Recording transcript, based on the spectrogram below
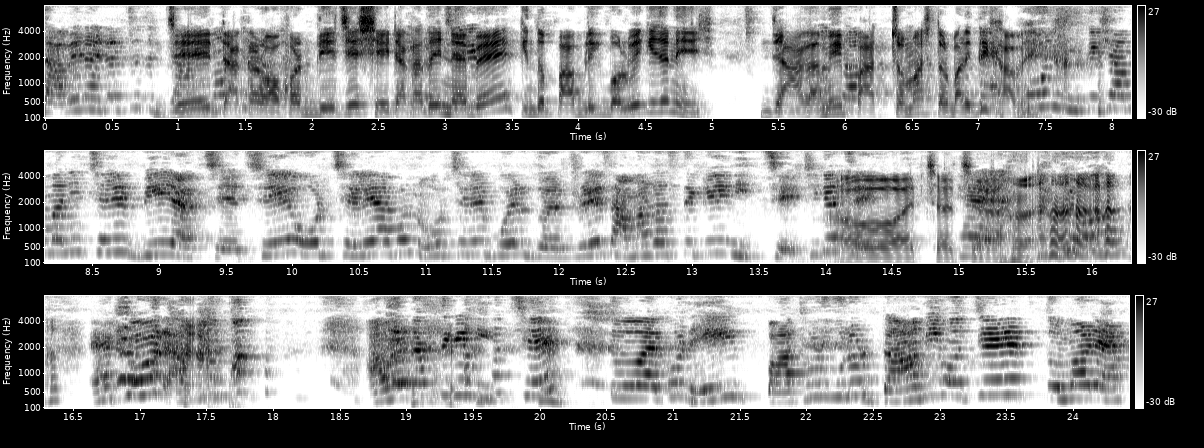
যাবে না এটা যে টাকার অফার দিয়েছে সেই টাকাতেই নেবে কিন্তু পাবলিক বলবে কি জানিস? যে আগামী পাঁচ ছ মাস তোর বাড়িতে খাবে। মুকেশ আম্বানির ছেলের বিয়ে যাচ্ছে সে ওর ছেলে এখন ওর ছেলের বইয়ের ড্রেস আমার কাছ থেকেই নিচ্ছে ঠিক আছে? ও আচ্ছা আচ্ছা। হ্যাঁ। এখন আমার কাছ থেকে নিচ্ছে। এখন এই পাথরগুলোর দামই হচ্ছে তোমার এক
